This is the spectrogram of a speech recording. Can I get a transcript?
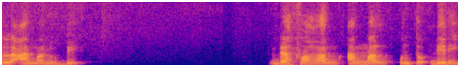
al-amalu bih. Dah faham amal untuk diri,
